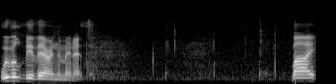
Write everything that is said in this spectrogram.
We will be there in a minute. Bye.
